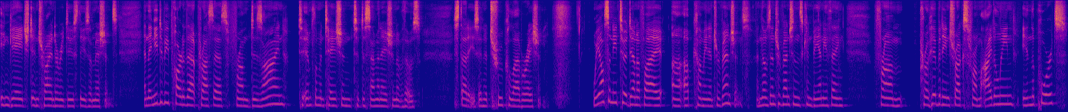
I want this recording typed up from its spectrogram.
engaged in trying to reduce these emissions. And they need to be part of that process from design to implementation to dissemination of those studies in a true collaboration. We also need to identify uh, upcoming interventions, and those interventions can be anything from prohibiting trucks from idling in the ports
